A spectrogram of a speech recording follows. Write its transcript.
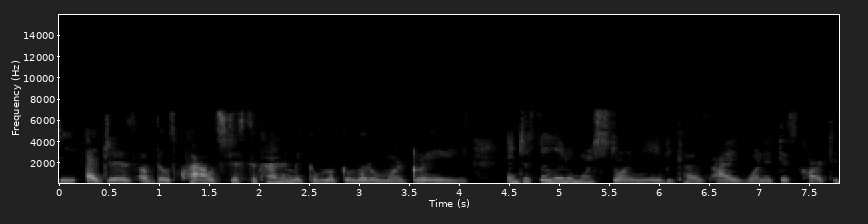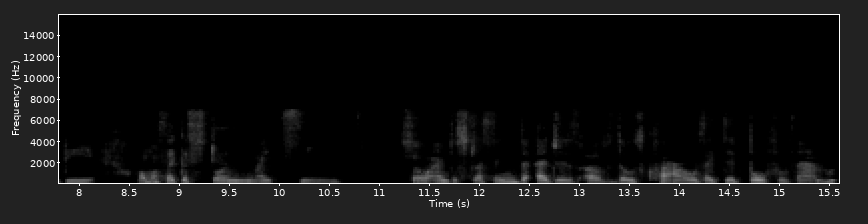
the edges of those clouds just to kind of make them look a little more gray and just a little more stormy because I wanted this card to be almost like a stormy night scene. So I'm distressing the edges of those clouds. I did both of them.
